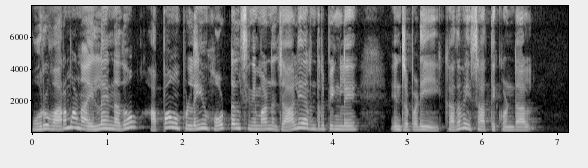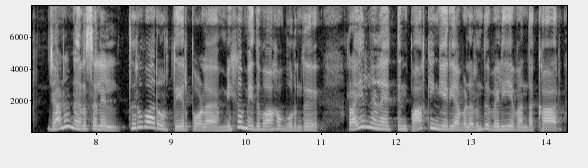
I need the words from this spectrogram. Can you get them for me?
ஒரு வாரமாக நான் இல்லைன்னதும் அப்பாவும் பிள்ளையும் ஹோட்டல் சினிமான்னு ஜாலியாக இருந்திருப்பீங்களே என்றபடி கதவை சாத்தி கொண்டாள். ஜன நெரிசலில் திருவாரூர் தேர் போல மிக மெதுவாக ஊர்ந்து ரயில் நிலையத்தின் பார்க்கிங் ஏரியாவிலிருந்து வெளியே வந்த கார்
